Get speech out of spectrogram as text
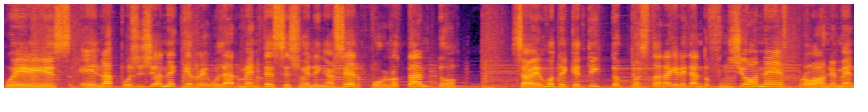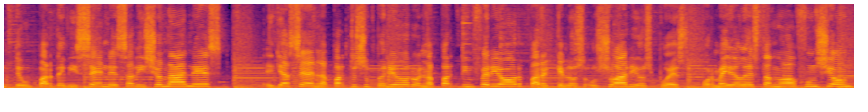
pues en las posiciones que regularmente se suelen hacer. Por lo tanto, sabemos de que TikTok va a estar agregando funciones, probablemente un par de biseles adicionales eh, ya sea en la parte superior o en la parte inferior, para que los usuarios, pues, por medio de esta nueva función,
